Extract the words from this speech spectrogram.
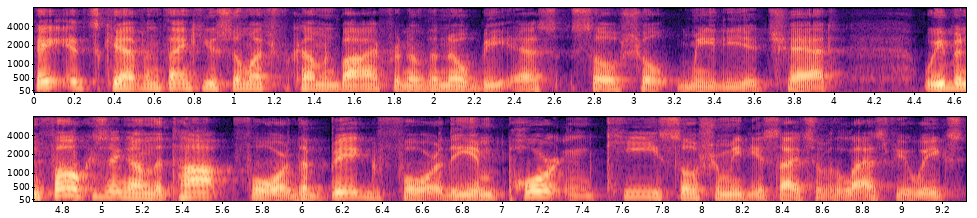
Hey, it's Kevin. Thank you so much for coming by for another No BS social media chat. We've been focusing on the top four, the big four, the important key social media sites over the last few weeks,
